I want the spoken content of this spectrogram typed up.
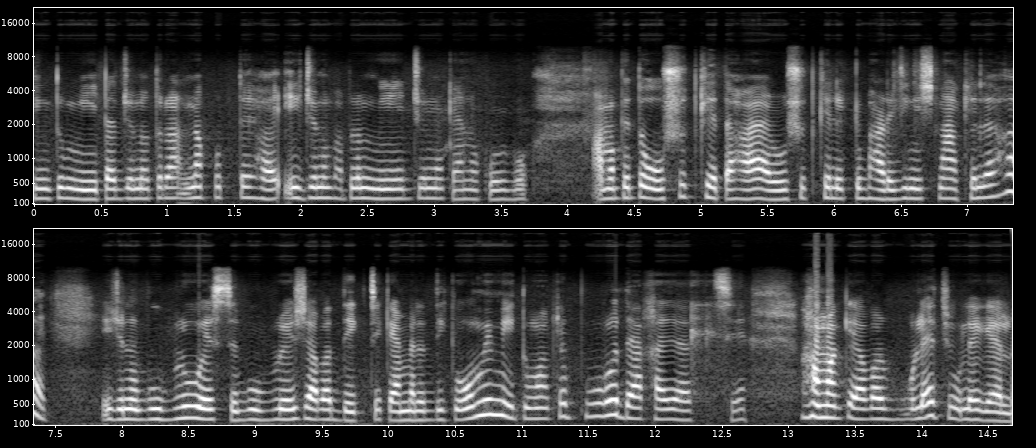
কিন্তু মেয়েটার জন্য তো রান্না করতে হয়, এই জন্য ভাবলাম মেয়ের জন্য কেন করব। আমাকে তো ওষুধ খেতে হয়, আর ওষুধ খেলে একটু ভারী জিনিস না খেলে হয়। এই জন্য গুবলু এসছে, গুবলু এসে আবার দেখছে ক্যামেরার দিকে। ও মিমি, তোমাকে পুরো দেখা যাচ্ছে। আমাকে আবার বলে চলে গেল।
